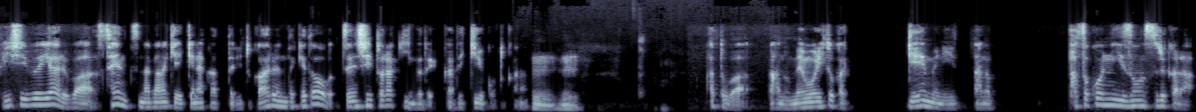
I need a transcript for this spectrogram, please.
PCVR は線繋がなきゃいけなかったりとかあるんだけど、全身トラッキングができることかな。うんうん。あとは、あの、メモリとかゲームに、あの、パソコンに依存するから、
